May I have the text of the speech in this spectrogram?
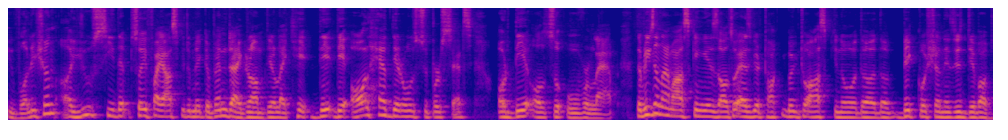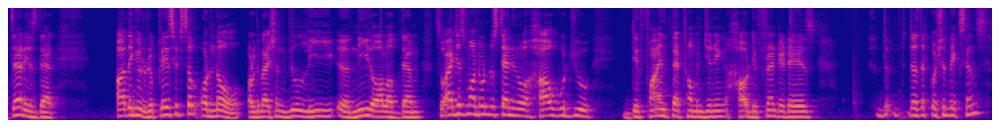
evolution? Or you see them so if i ask you to make a venn diagram they're like hey they, they all have their own supersets or they also overlap. The reason i'm asking is also as we're talking going to ask you know the the big question is is devops dead? Is that are they going to replace itself or no? Organization will uh, need all of them. So i just want to understand you know how would you define platform engineering? How different it is does that question make sense?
